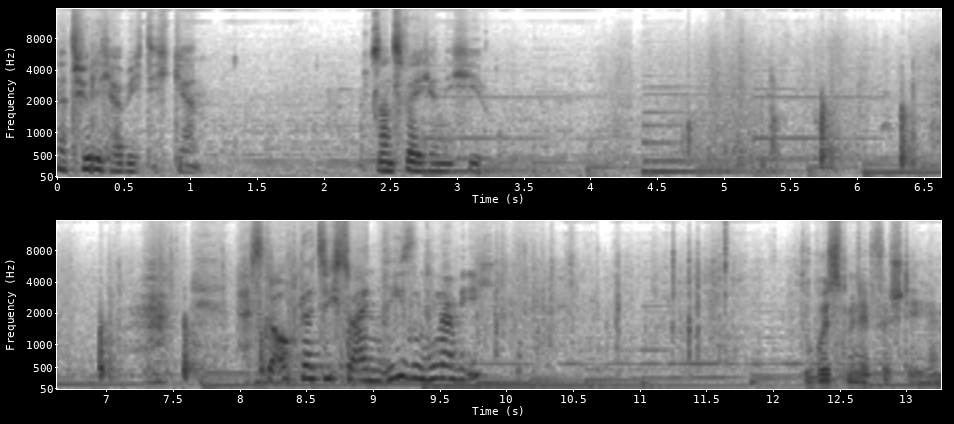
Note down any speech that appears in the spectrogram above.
Natürlich habe ich dich gern. Sonst wäre ich ja nicht hier. Hast du auch plötzlich so einen Riesenhunger wie ich? Du willst mich nicht verstehen, gell?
